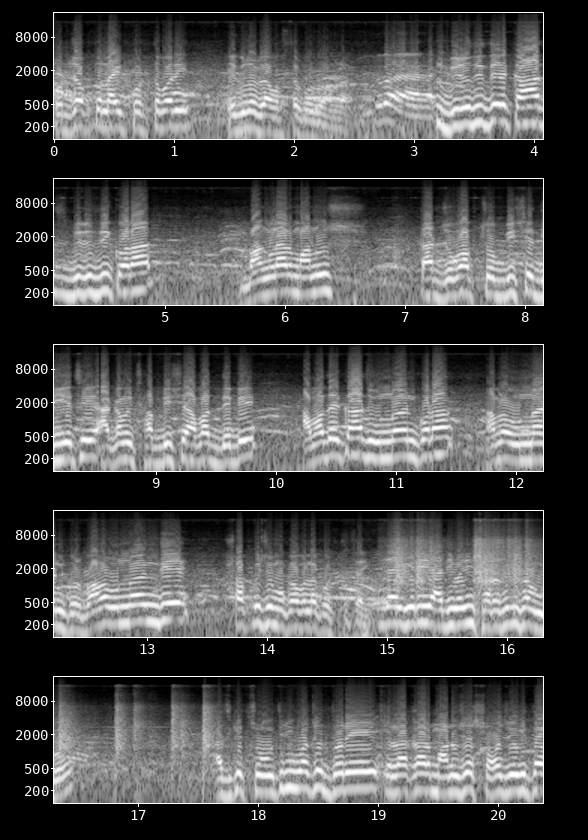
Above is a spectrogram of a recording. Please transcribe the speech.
পর্যাপ্ত লাইট করতে পারি এগুলোর ব্যবস্থা করব আমরা। বিরোধীদের কাজ বিরোধী করা বাংলার মানুষ তার জবাব চব্বিশে দিয়েছে আগামী ছাব্বিশে আবার দেবে। আমাদের কাজ উন্নয়ন করা আমরা উন্নয়ন করব। আমরা উন্নয়ন দিয়ে সব কিছু মোকাবেলা করতে চাই। জায়গারই আদিবাসী সরস্বতী সংঘ আজকে চৌত্রিশ বছর ধরে এলাকার মানুষের সহযোগিতা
